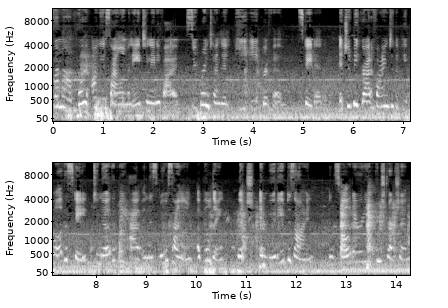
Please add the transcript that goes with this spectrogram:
From a report on the asylum in 1885, Superintendent P.E. Griffin stated, It should be gratifying to the people of the state to know that they have in this new asylum a building which, in beauty of design, in solidarity of construction,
